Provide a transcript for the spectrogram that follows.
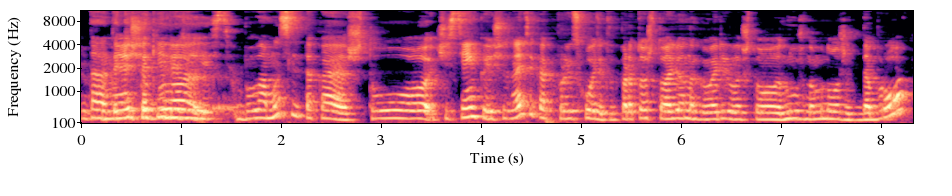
Да, у такие, такие была, люди есть. Была мысль такая, что частенько еще, знаете, как происходит, вот про то, что Алена говорила, что нужно множить добро,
